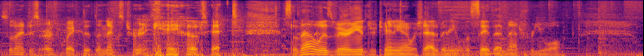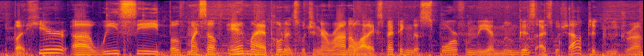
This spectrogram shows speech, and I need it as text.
so then I just Earthquaked it the next turn and KO'd it. So that was very entertaining. I wish I had been able to save that match for you all. But here, uh, we see both myself and my opponent switching around a lot. Expecting the Spore from the Amoonguss, I switch out to Goodra.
